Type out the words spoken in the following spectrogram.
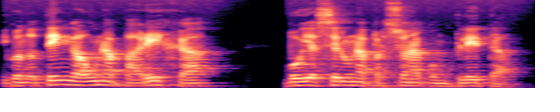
Y cuando tenga una pareja, voy a ser una persona completa,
